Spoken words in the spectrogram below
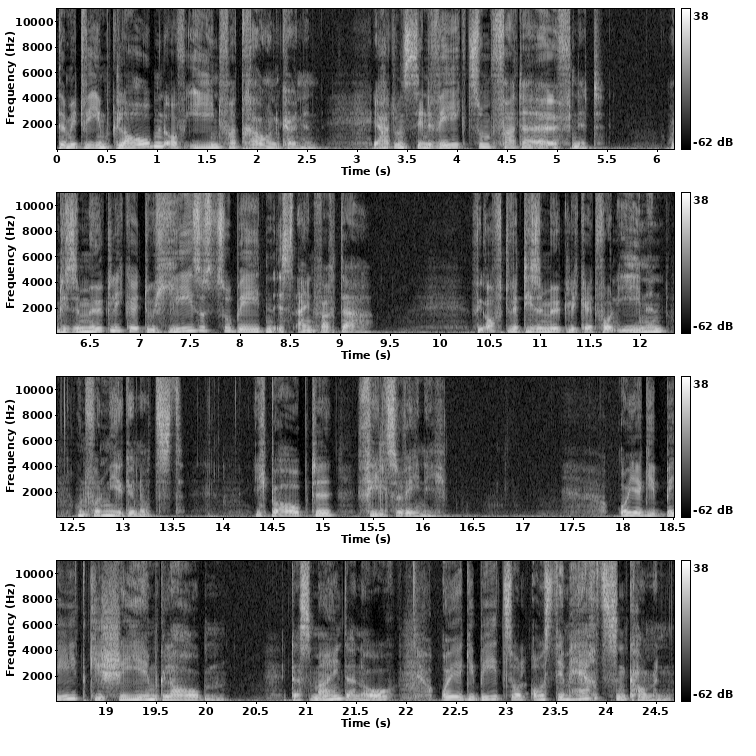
damit wir im Glauben auf ihn vertrauen können. Er hat uns den Weg zum Vater eröffnet. Und diese Möglichkeit, durch Jesus zu beten, ist einfach da. Wie oft wird diese Möglichkeit von Ihnen und von mir genutzt? Ich behaupte, viel zu wenig. Euer Gebet geschehe im Glauben. Das meint dann auch, euer Gebet soll aus dem Herzen kommen.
